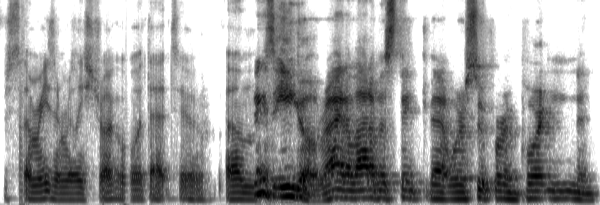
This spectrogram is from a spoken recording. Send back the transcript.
for some reason really struggle with that too. Um, I think it's ego, right? A lot of us think that we're super important and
